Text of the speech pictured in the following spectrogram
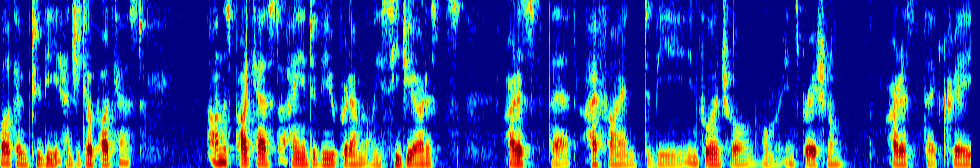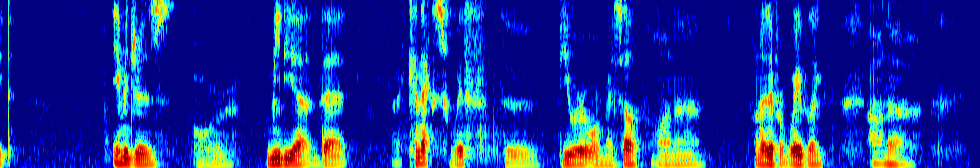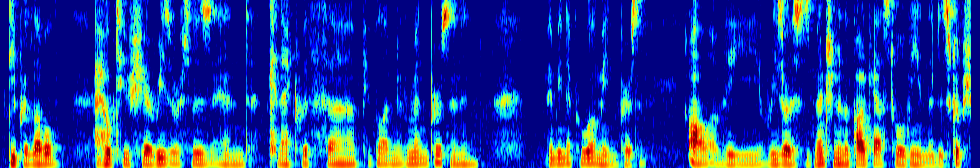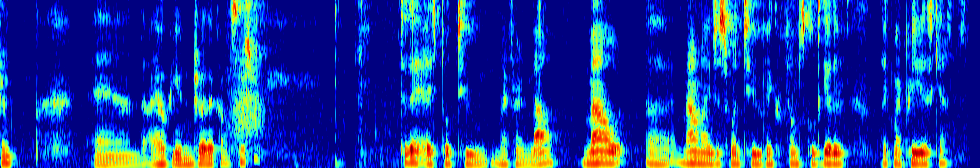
Welcome to the Agito podcast. On this podcast, I interview predominantly CG artists, artists that I find to be influential or inspirational, artists that create images or media that connects with the viewer or myself on a on a different wavelength, on a deeper level. I hope to share resources and connect with uh, people I've never met in person and maybe never will meet in person. All of the resources mentioned in the podcast will be in the description, and I hope you enjoy the conversation. Today I spoke to my friend Mao. Mao, uh, Mao and I just went to Vancouver Film School together, like my previous guests.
